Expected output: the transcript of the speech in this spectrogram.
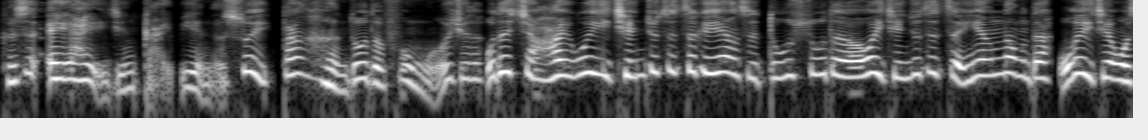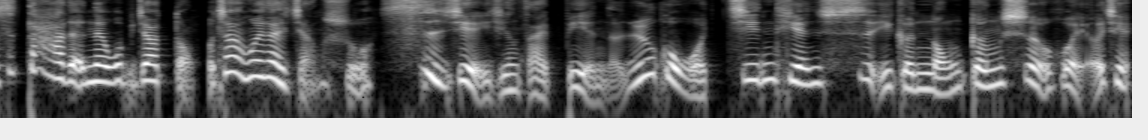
可是 AI 已经改变了。所以当很多的父母会觉得，我的小孩，我已以前就是这个样子读书的，我以前就是怎样弄的。我以前我是大人呢，我比较懂。我常常会在讲说，世界已经在变了。如果我今天是一个农耕社会，而且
